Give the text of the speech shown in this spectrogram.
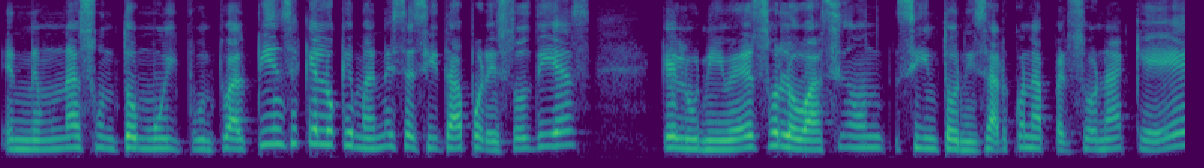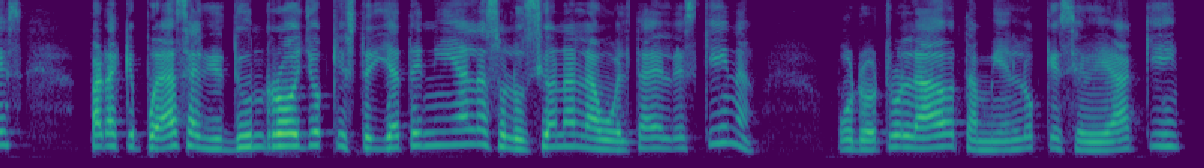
en un asunto muy puntual. Piense que lo que más necesita por estos días, que el universo lo va a sintonizar con la persona que es para que pueda salir de un rollo que usted ya tenía la solución a la vuelta de la esquina. Por otro lado, también lo que se ve aquí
